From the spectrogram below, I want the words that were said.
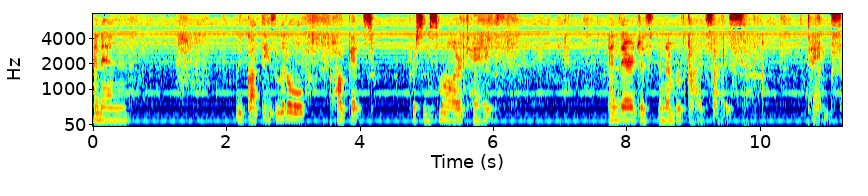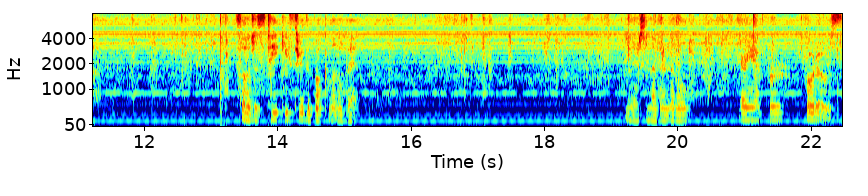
And then we've got these little pockets for some smaller tags. And they're just the number 5 size tags. So I'll just take you through the book a little bit. And there's another little area for photos.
